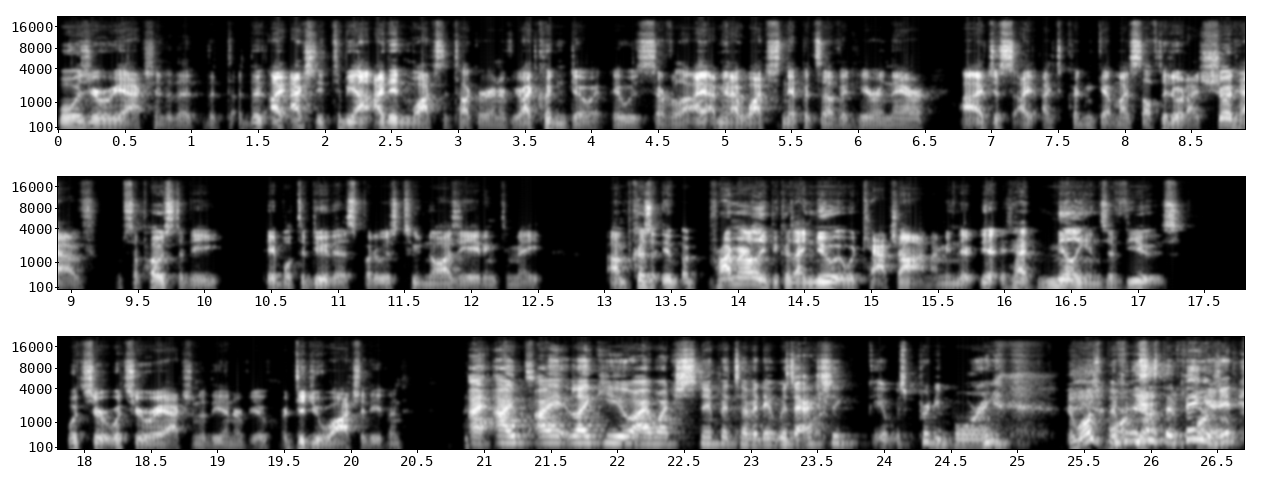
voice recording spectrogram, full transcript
What was your reaction to the, the, the I actually, to be honest, I didn't watch the Tucker interview. I couldn't do it. It was several. I, I mean, I watched snippets of it here and there. I just I, I couldn't get myself to do it. I should have. I'm supposed to be able to do this, but it was too nauseating to me. Um, because it, uh, primarily because I knew it would catch on. I mean, there, it had millions of views. What's your what's your reaction to the interview, or did you watch it even? I, I, I, like you. I watched snippets of it. It was actually, it was pretty boring. It was boring. this yeah, is the thing, right?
